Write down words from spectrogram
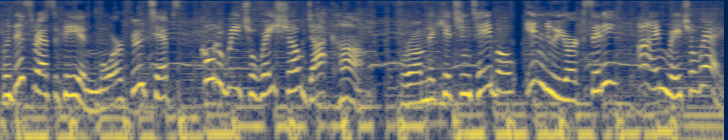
For this recipe and more food tips, go to rachaelrayshow.com. From the kitchen table in New York City, I'm Rachael Ray.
